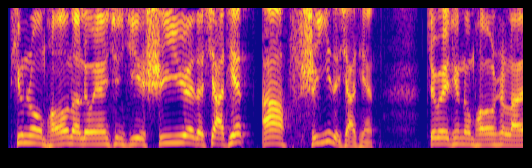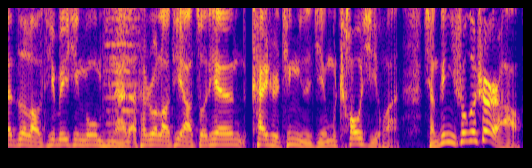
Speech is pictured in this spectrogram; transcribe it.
听众朋友的留言信息。十一月的夏天啊，十一的夏天，这位听众朋友是来自老 T 微信公众平台的。他说：“老 T 啊，昨天开始听你的节目，超喜欢，想跟你说个事儿啊。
